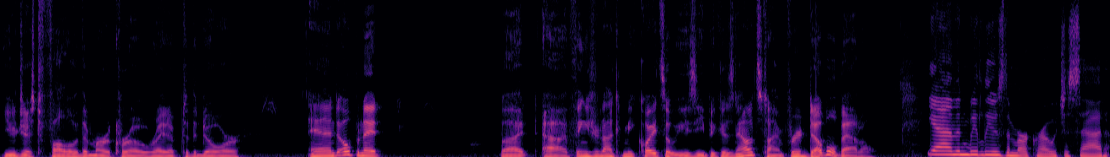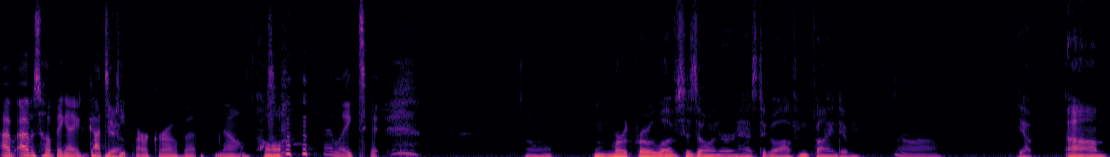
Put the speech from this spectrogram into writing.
You just follow the Murkrow right up to the door and open it. But uh, things are not going to be quite so easy because now it's time for a double battle. Yeah, and then we lose the Murkrow, which is sad. I, I was hoping I got to Yeah. keep Murkrow, but no, Oh, I liked it. Oh. Murkrow loves his owner and has to go off and find him. Oh, Yep. Um,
